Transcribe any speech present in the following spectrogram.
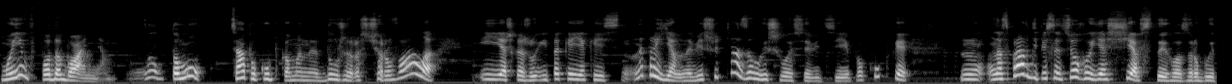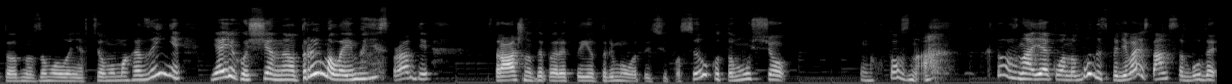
моїм вподобанням. Ну, Тому ця покупка мене дуже розчарувала. І я ж кажу, і таке якесь неприємне відчуття залишилося від цієї покупки. Насправді, після цього я ще встигла зробити одне замовлення в цьому магазині. Я його ще не отримала, і мені справді страшно тепер іти отримувати цю посилку, тому що ну, хто знає, хто знає, як воно буде. Сподіваюсь, там все буде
